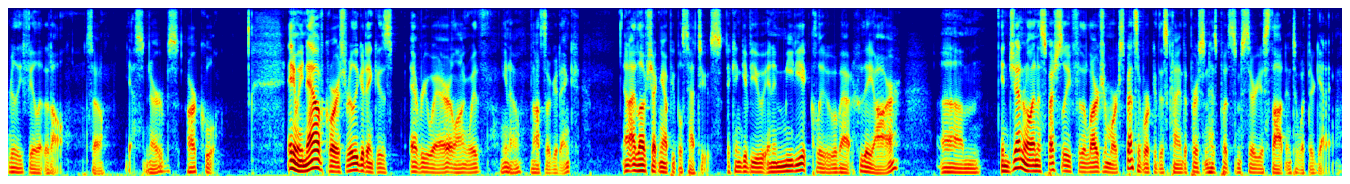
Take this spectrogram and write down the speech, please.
really feel it at all. So, yes, nerves are cool. Anyway, now, of course, really good ink is everywhere, along with, you know, not so good ink. And I love checking out people's tattoos. It can give you an immediate clue about who they are. Um, in general, and especially for the larger, more expensive work of this kind, the person has put some serious thought into what they're getting.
